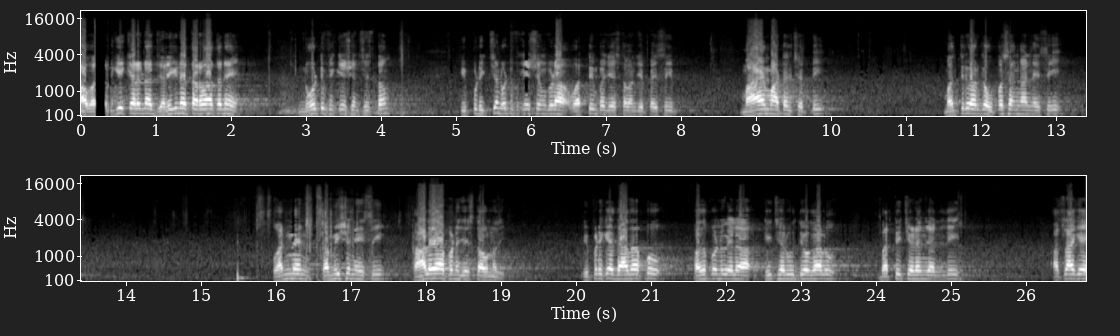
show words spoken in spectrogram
ఆ వర్గీకరణ జరిగిన తర్వాతనే నోటిఫికేషన్స్ ఇస్తాం. ఇప్పుడు ఇచ్చే నోటిఫికేషన్ కూడా వర్తింపజేస్తామని చెప్పేసి మాయమాటలు చెప్పి మంత్రివర్గ ఉపసంఘాన్ని వేసి వన్ మ్యాన్ కమిషన్ వేసి కాలయాపన చేస్తూ ఉన్నది. ఇప్పటికే దాదాపు పదకొండు వేల టీచర్ ఉద్యోగాలు భర్తీ చేయడం జరిగింది. అట్లాగే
